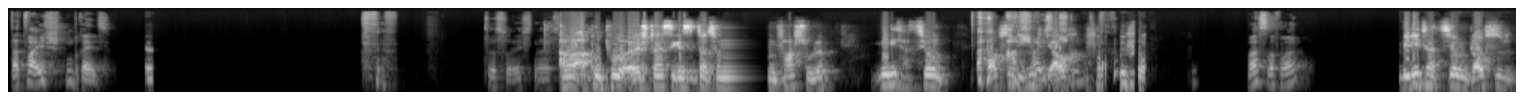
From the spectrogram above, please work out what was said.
das war echt ein Brett. Ja. das war echt nice. Aber apropos äh, stressige Situation in Fahrschule, Meditation. Glaubst du, Ach, die hilft dir auch vor Prüfung? Was nochmal? Meditation, glaubst du,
